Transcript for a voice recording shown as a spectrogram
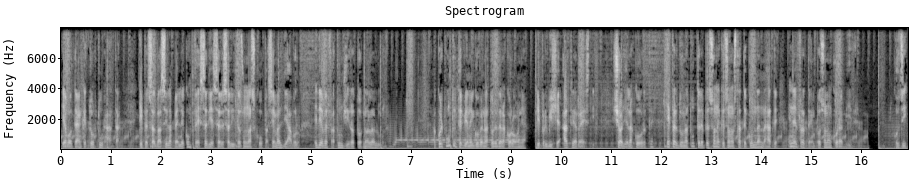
e a volte anche torturata, che per salvarsi la pelle confessa di essere salita su una scopa assieme al diavolo e di aver fatto un giro attorno alla luna. A quel punto interviene il governatore della colonia, che proibisce altri arresti, scioglie la corte e perdona tutte le persone che sono state condannate e nel frattempo sono ancora vive. Così,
